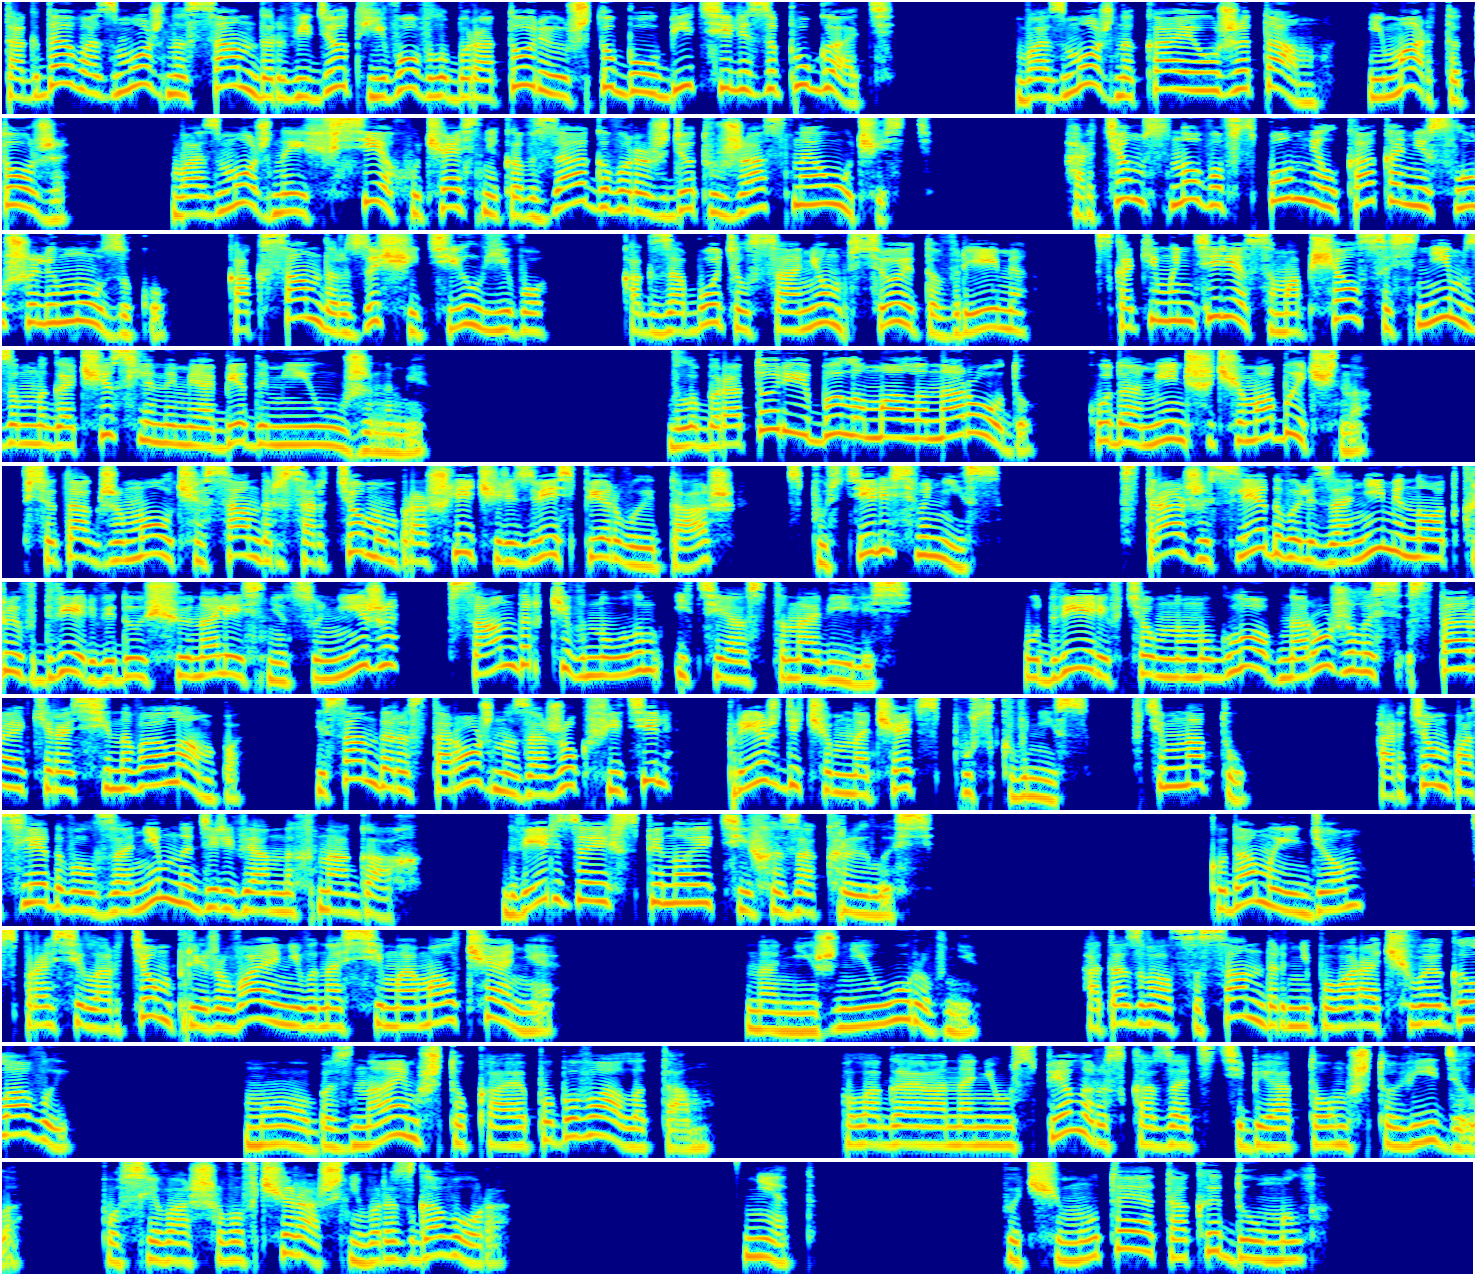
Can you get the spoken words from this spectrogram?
Тогда, возможно, Сандер ведет его в лабораторию, чтобы убить или запугать. Возможно, Кая уже там, и Марта тоже. Возможно, их всех участников заговора ждет ужасная участь. Артем снова вспомнил, как они слушали музыку, как Сандер защитил его, как заботился о нем все это время, с каким интересом общался с ним за многочисленными обедами и ужинами. В лаборатории было мало народу, куда меньше, чем обычно. Все так же молча Сандер с Артемом прошли через весь первый этаж, спустились вниз. Стражи следовали за ними, но, открыв дверь, ведущую на лестницу ниже, Сандер кивнул им, и те остановились. У двери в темном углу обнаружилась старая керосиновая лампа, и Сандер осторожно зажег фитиль, прежде чем начать спуск вниз в темноту. Артем последовал за ним на деревянных ногах. Дверь за их спиной тихо закрылась. «Куда мы идем?» — спросил Артем, прерывая невыносимое молчание. «На нижние уровни», — отозвался Сандер, не поворачивая головы. «Мы оба знаем, что Кая побывала там. Полагаю, она не успела рассказать тебе о том, что видела после вашего вчерашнего разговора?» «Нет», Почему-то я так и думал.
